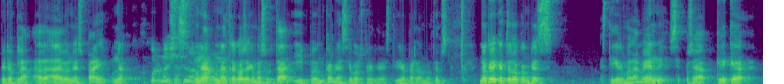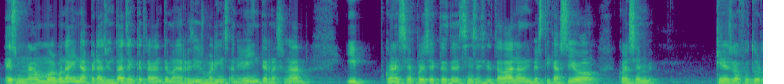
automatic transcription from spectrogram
Però clar, ha, ha d'haver un espai. Una, Però no deixa de ser una, regla. una altra cosa que em va sobtar, i podem canviar si vols, perquè estaria parlant molt temps. No crec que tot el congrés estigués malament, o sigui, crec que és una molt bona eina per ajuntar gent que treballa en tema de residus marins a nivell internacional i conèixer projectes de ciència ciutadana, d'investigació, conèixer quin és el futur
